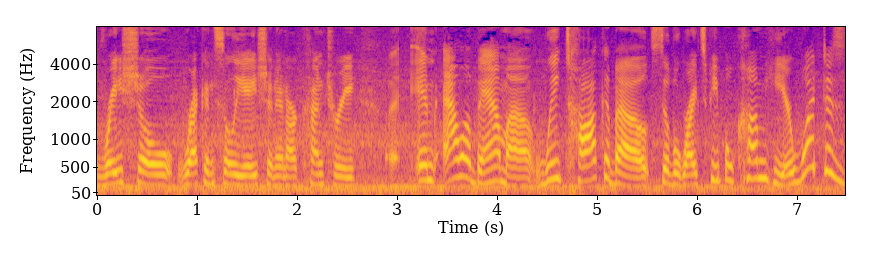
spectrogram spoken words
racial reconciliation in our country. In Alabama, we talk about civil rights. People come here. What does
